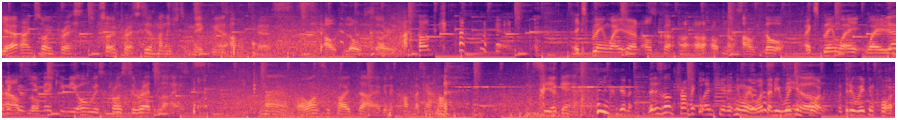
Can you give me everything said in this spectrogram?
Yeah. I'm so impressed. So impressed. Still managed to make me an outcast. Outlaw, sorry. Outcast. Explain why you're an outcast. Uh, uh, No, outcast. outlaw. Explain why why you're Yeah, an outlaw. Yeah, because you're making me always cross the red lines. Man, but once if I die, I'm gonna come back and hunt. See you again. Gonna- there is no traffic light here anyway. What are you waiting for? What are you waiting for?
